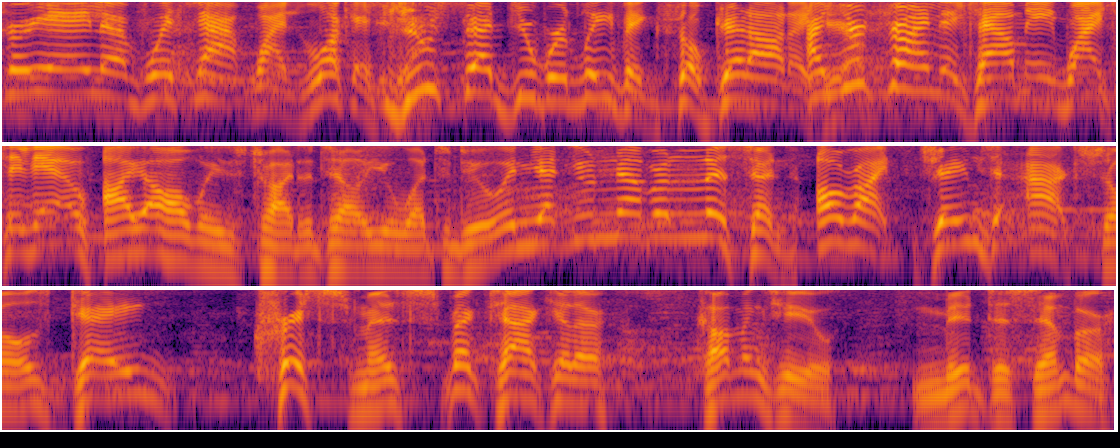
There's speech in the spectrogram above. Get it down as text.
creative with that one? Look at you. You said you were leaving, so get out of Are here. Are you trying to tell me what to do? I always try to tell you what to do, and yet you never listen. All right, James Axel's Gay Christmas Spectacular coming to you mid December.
